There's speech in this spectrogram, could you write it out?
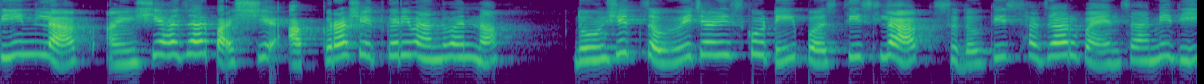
तीन लाख ऐंशी हजार पाचशे अकरा शेतकरी बांधवांना दोनशे चव्वेचाळीस कोटी पस्तीस लाख सदोतीस हजार रुपयांचा निधी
